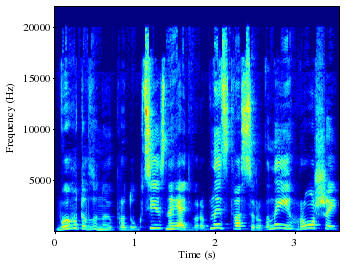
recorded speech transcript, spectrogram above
виготовленої продукції, знарядь виробництва, сировини, грошей,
